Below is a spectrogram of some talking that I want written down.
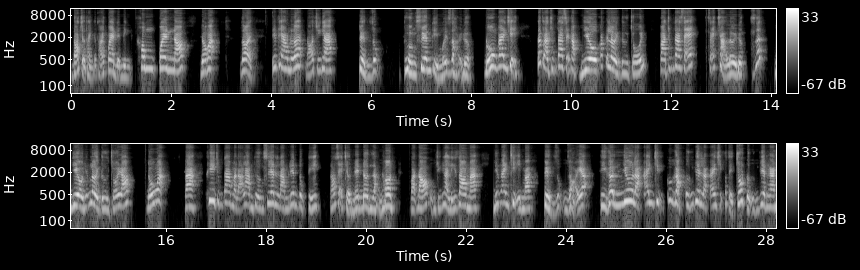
nó trở thành cái thói quen để mình không quên nó, đúng không ạ? Rồi, tiếp theo nữa, đó chính là tuyển dụng thường xuyên thì mới giỏi được, đúng không các anh chị? Tức là chúng ta sẽ gặp nhiều các cái lời từ chối và chúng ta sẽ sẽ trả lời được rất nhiều những lời từ chối đó, đúng không ạ? Và khi chúng ta mà đã làm thường xuyên, làm liên tục thì nó sẽ trở nên đơn giản hơn. Và đó cũng chính là lý do mà những anh chị mà tuyển dụng giỏi ạ thì gần như là các anh chị cứ gặp ứng viên là các anh chị có thể chốt được ứng viên ngay.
